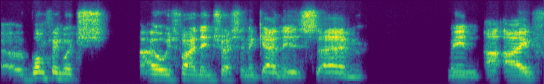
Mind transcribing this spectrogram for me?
uh, one thing which I always find interesting again is, um, I mean, I, have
